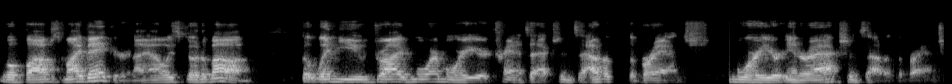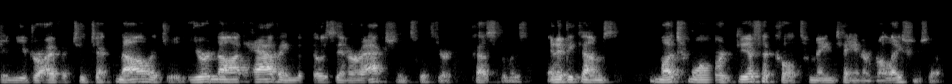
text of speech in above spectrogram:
well, Bob's my banker, and I always go to Bob. But when you drive more and more your transactions out of the branch, more your interactions out of the branch, and you drive it to technology, you're not having those interactions with your customers. And it becomes much more difficult to maintain a relationship.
